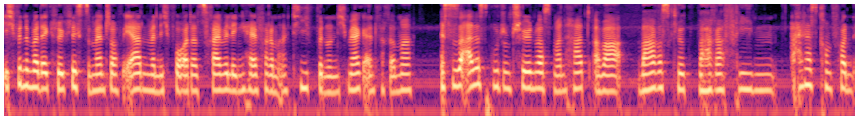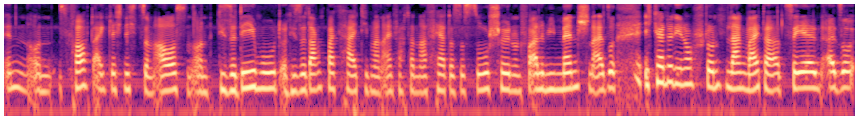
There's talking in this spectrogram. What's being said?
ich bin immer der glücklichste Mensch auf Erden, wenn ich vor Ort als Freiwilligenhelferin aktiv bin. Und ich merke einfach immer, es ist alles gut und schön, was man hat, aber wahres Glück, wahrer Frieden, all das kommt von innen und es braucht eigentlich nichts im Außen. Und diese Demut und diese Dankbarkeit, die man einfach dann erfährt, das ist so schön und vor allem wie Menschen. Also ich könnte dir noch stundenlang weiter erzählen. Also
